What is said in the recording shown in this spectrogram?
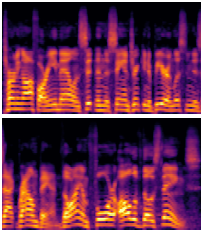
turning off our email and sitting in the sand drinking a beer and listening to Zac Brown Band, though I am for all of those things.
